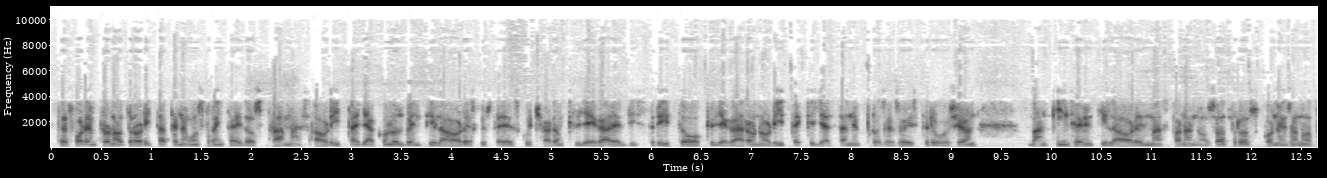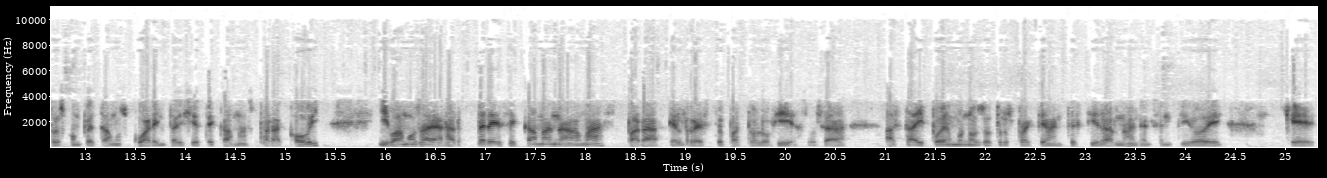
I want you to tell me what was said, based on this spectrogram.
Entonces, por ejemplo, nosotros ahorita tenemos 32 camas. Ahorita ya con los ventiladores que ustedes escucharon que llega del distrito, que llegaron ahorita y que ya están en proceso de distribución, van 15 ventiladores más para nosotros, con eso nosotros completamos 47 camas para COVID y vamos a dejar 13 camas nada más para el resto de patologías. O sea, hasta ahí podemos nosotros prácticamente estirarnos en el sentido de que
